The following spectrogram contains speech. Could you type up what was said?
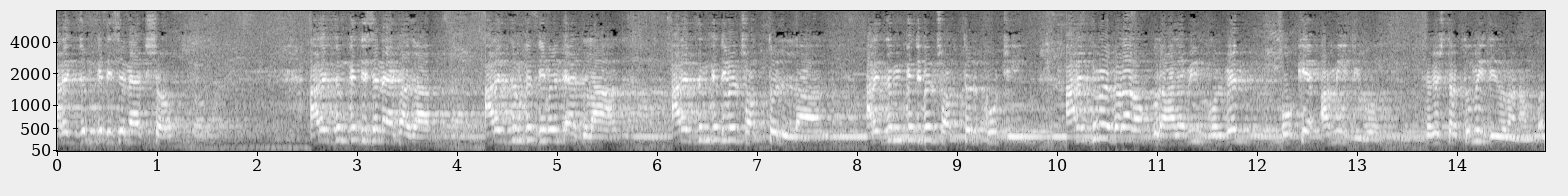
আরেকজনকে দিচ্ছেন একশো। আরেকজনকে দিচ্ছেন এক হাজার, আরেকজনকে দিবেন এক লাখ, আরেকজনকে দিবেন সত্তর লাখ, আরেকজনকে দিবেন সত্তর কোটি, আরেকজনের বেলা রব্বুল আলমিন বলবেন, ওকে আমি দিব। ফেরেস্তা তুমি দিও না নাম্বার।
